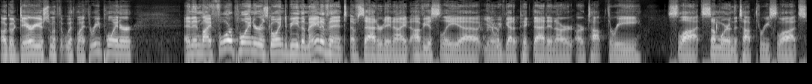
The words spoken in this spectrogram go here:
I'll go Darius with, with my three pointer. And then my four pointer is going to be the main event of Saturday night. Obviously, uh, you know, we've got to pick that in our, our top three slots, somewhere in the top three slots.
